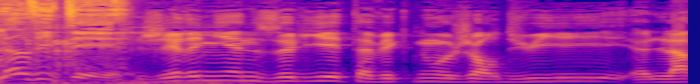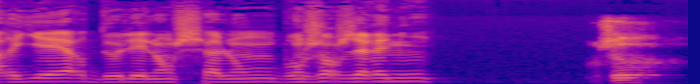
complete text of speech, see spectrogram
L'invité. Jérémy Enzeli est avec nous aujourd'hui, l'arrière de l'élan Chalon. Bonjour Jérémy. Bonjour.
